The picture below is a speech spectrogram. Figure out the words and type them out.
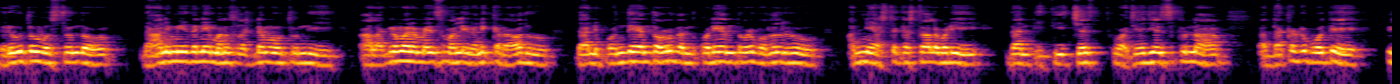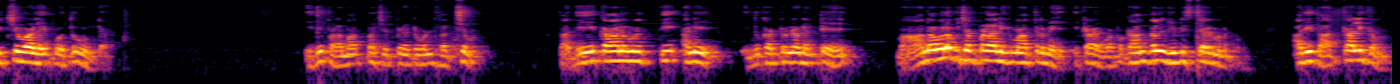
పెరుగుతూ వస్తుందో దాని మీదనే మనసు లగ్నం అవుతుంది. ఆ లగ్నమైన మనసు మళ్ళీ వెనక్కి రాదు. దాన్ని పొందేంతవరకు దాన్ని కొనేంతవరకు వదలరు. అన్ని అష్ట కష్టాలు పడి దాన్ని తీర్చే చేసుకున్న అది దక్కకపోతే పిచ్చివాళ్ళు అయిపోతూ ఉంటారు. ఇది పరమాత్మ చెప్పినటువంటి సత్యం. తదేకానువృత్తి అని ఎందుకంటున్నాడంటే మానవులకు చెప్పడానికి మాత్రమే. ఇక్కడ ఉపకాంతలను చూపిస్తాడు మనకు. అది తాత్కాలికం.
